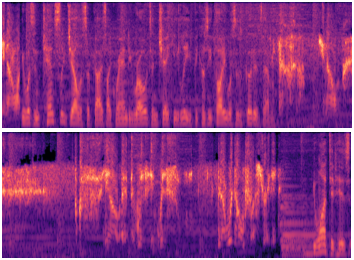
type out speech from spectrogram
you know. He was intensely jealous of guys like Randy Rhoads and Jakey Lee because he thought he was as good as them. you know, you know, it, it was, it was, you know, went home frustrated. He wanted his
